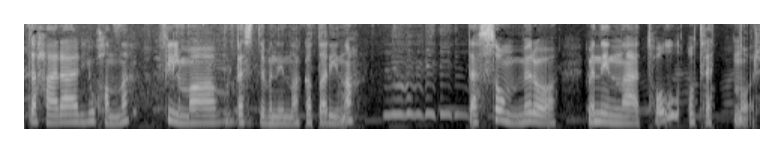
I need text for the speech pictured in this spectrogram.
Det her er Johanne, filma av bestevenninna Katarina. Det er sommer, og venninnene er 12 og 13 år.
